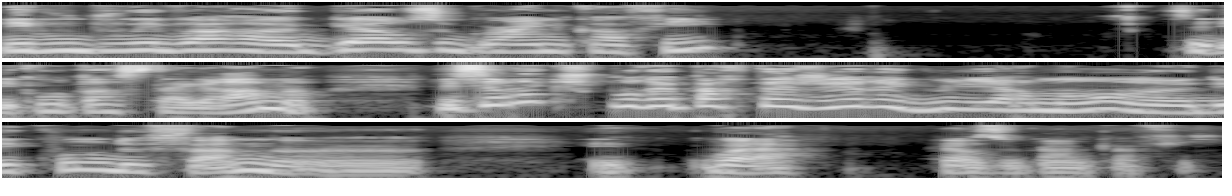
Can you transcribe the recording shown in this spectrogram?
mais vous pouvez voir euh, Girls Who Grind Coffee, c'est des comptes Instagram. Mais c'est vrai que je pourrais partager régulièrement des comptes de femmes. et voilà, Girls Who Grind Coffee.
